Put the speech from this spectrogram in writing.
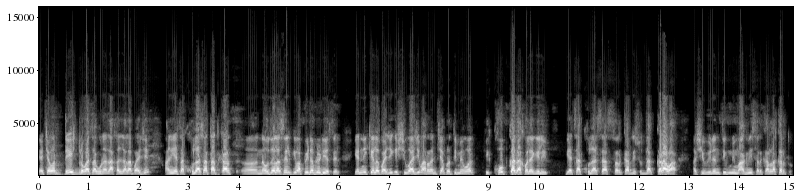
याच्यावर देशद्रोहाचा गुन्हा दाखल झाला पाहिजे आणि याचा खुलासा तात्काळ नौदल असेल किंवा पीडब्ल्यूडी असेल यांनी केलं पाहिजे की शिवाजी महाराजांच्या प्रतिमेवर ही खोप का दाखवल्या गेली? याचा खुलासा सरकारने सुद्धा करावा अशी विनंती मी मागणी सरकारला करतो.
